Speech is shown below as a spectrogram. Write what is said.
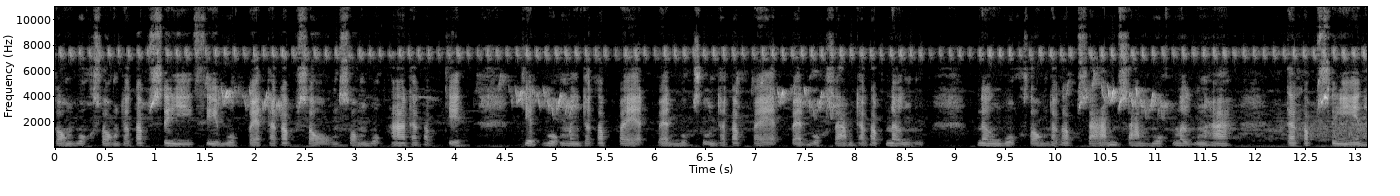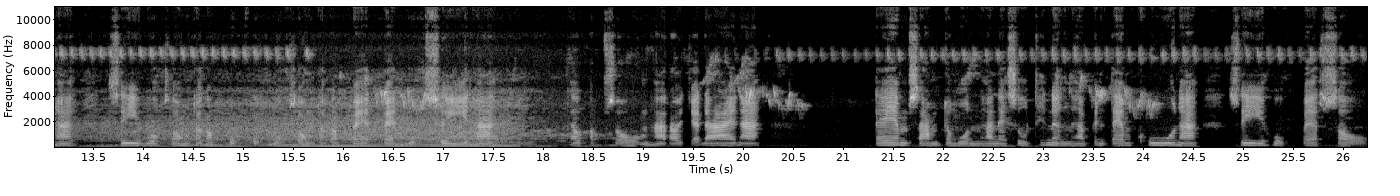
สองบวกสองเท่ากับสี่สี่บวกแปดเท่ากับสองสองบวกห้าเท่ากับเจ็ดเจ็ดบวกหนึ่งเท่ากับแปดแปดบวกศูนย์เท่ากับแปดแปดบวกสามเท่ากับหนึ่งหนึ่งบวกสองเท่ากับสามสามบวกหนึ่งนะคะเท่ากับสี่นะคะสี่บวกสองเท่ากับหกหกบวกสองเท่ากับแปดแปดบวกสี่นะคะเท่ากับสองนะคะเราจะได้นะ แต้มสามตัวบนนะคะในสูตรที่หนึ่งนะคะเป็นแต้มคู่นะ สี่หกแปดสอง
